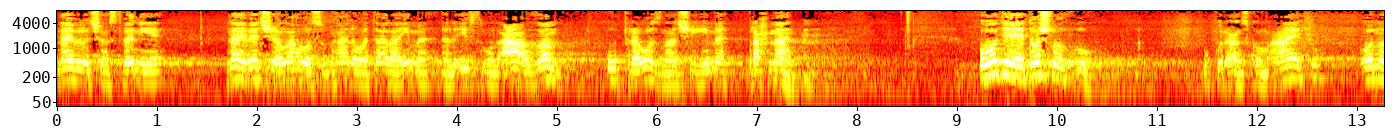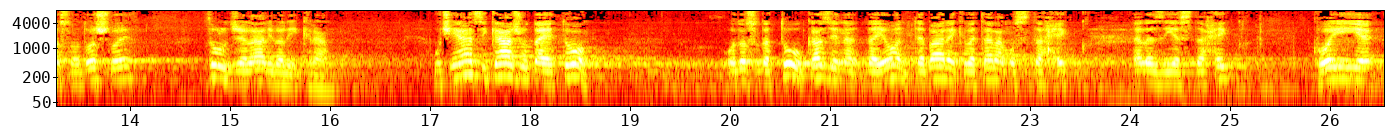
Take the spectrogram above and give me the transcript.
najveličanstvenije, najveće Allahovo subhanahu wa ta'ala ime Al-Ismul Azam, upravo znači ime Rahman. Ovdje je došlo zlu u kuranskom ajetu, odnosno došlo je Zul Dželali Veli Ikram. Učenjaci kažu da je to, odnosno da to ukazuje na, da je on Tebare Kvetala Mustahik, elezi je stahik, koji je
